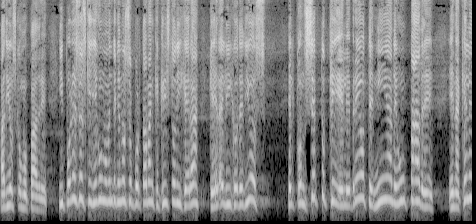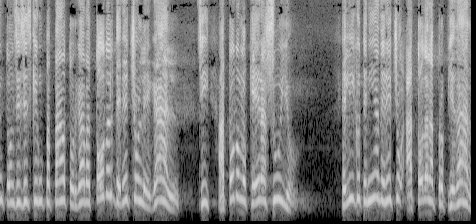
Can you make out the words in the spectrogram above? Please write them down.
a Dios como Padre. Y por eso es que llegó un momento que no soportaban que Cristo dijera que era el Hijo de Dios. El concepto que el hebreo tenía de un padre en aquel entonces es que un papá otorgaba todo el derecho legal, ¿sí? A todo lo que era suyo. El hijo tenía derecho a toda la propiedad.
